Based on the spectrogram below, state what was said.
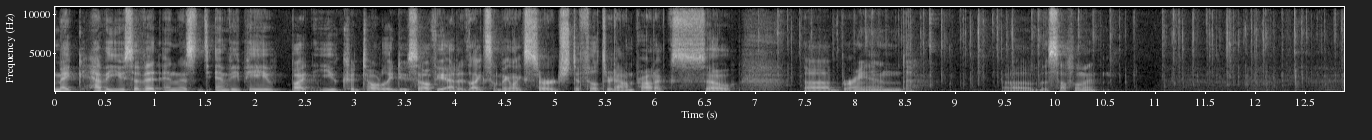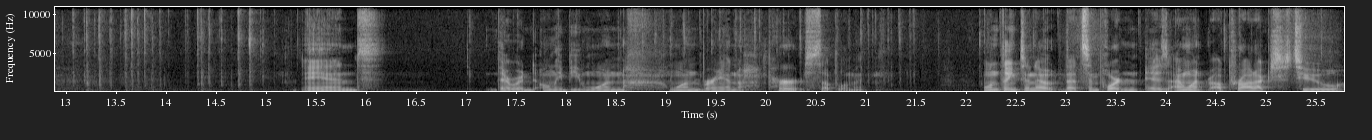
make heavy use of it in this MVP, but you could totally do so if you added like something like search to filter down products. So the brand of the supplement and there would only be one one brand per supplement. One thing to note that's important is I want a product to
